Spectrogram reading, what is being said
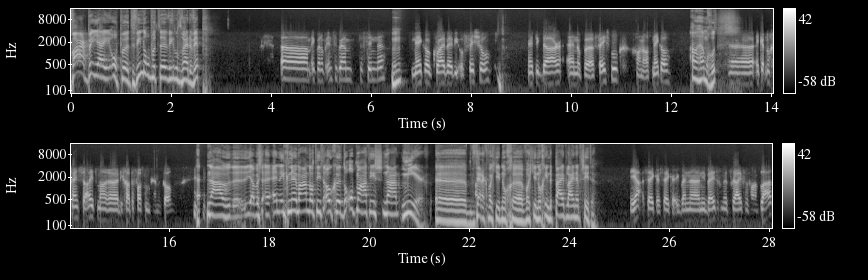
Waar ben jij op te vinden op het wereldwijde web? Ehm, ik ben op Instagram te vinden. Hm? Neko Crybaby Official heet ik daar. En op eh, Facebook, gewoon als Neko. Oh, helemaal goed. Eh, ik heb nog geen site, maar eh, die gaat er vast op een gegeven moment komen. Nou, ja, we- en ik neem aan dat dit ook de opmaat is naar meer werk wat je, nog, wat je nog in de pijplijn hebt zitten. Ja, zeker, zeker. Ik ben nu bezig met het schrijven van een plaat.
